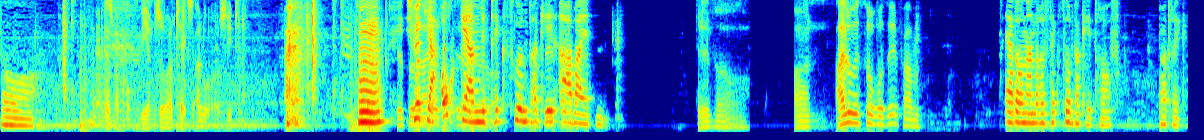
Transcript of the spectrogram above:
So. Erstmal gucken, wie im Solartex Alu aussieht. Hm. Ich würde ja auch gern mit Texturenpaket arbeiten. Silber, Alu ist so roséfarben. Er hat auch ein anderes Texturenpaket drauf. Patrick.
